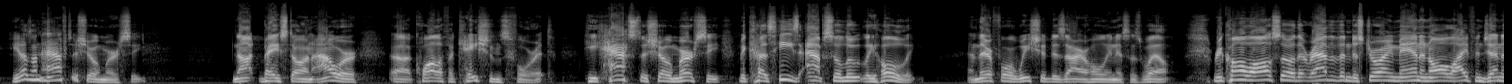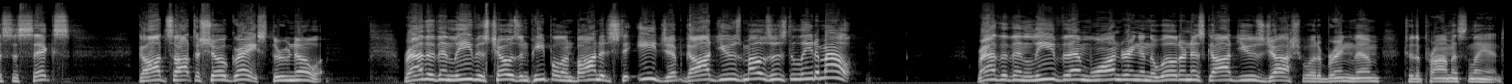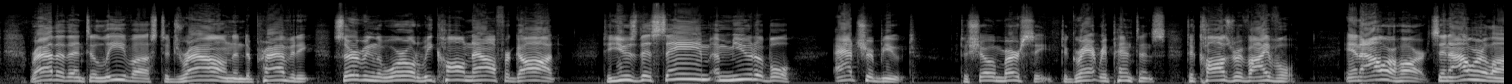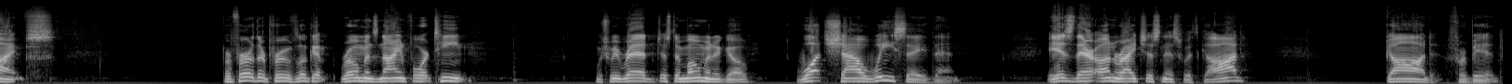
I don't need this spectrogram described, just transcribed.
He doesn't have to show mercy, not based on our uh, qualifications for it. He has to show mercy because he's absolutely holy and therefore we should desire holiness as well. Recall also that rather than destroying man and all life in Genesis 6, God sought to show grace through Noah. Rather than leave his chosen people in bondage to Egypt, God used Moses to lead them out. Rather than leave them wandering in the wilderness, God used Joshua to bring them to the promised land. Rather than to leave us to drown in depravity, serving the world, we call now for God to use this same immutable attribute to show mercy, to grant repentance, to cause revival in our hearts, in our lives. For further proof, look at Romans 9:14, which we read just a moment ago. What shall we say then? Is there unrighteousness with God? God forbid.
